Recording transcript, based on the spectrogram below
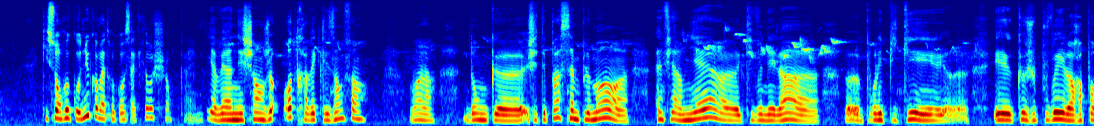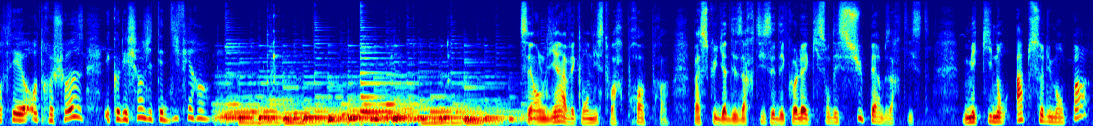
qui sont reconnus comme être consacrés au chant quand même. Il y avait un échange autre avec les enfants. Voilà. Donc euh, j'étais pas simplement euh, infirmière euh, qui venaient là euh, euh, pour les piquer et que je pouvais leur apporter autre chose et que l'échange était différent. C'est en lien avec mon histoire propre, parce qu'il y a des artistes et des collègues qui sont des superbes artistes, mais qui n'ont absolument pas,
